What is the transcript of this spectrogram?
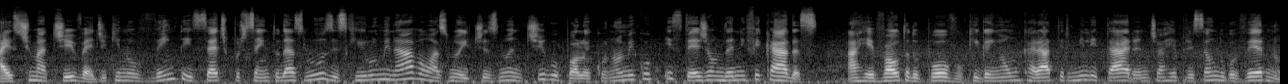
A estimativa é de que 97% das luzes que iluminavam as noites no antigo polo econômico estejam danificadas. A revolta do povo, que ganhou um caráter militar ante a repressão do governo,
